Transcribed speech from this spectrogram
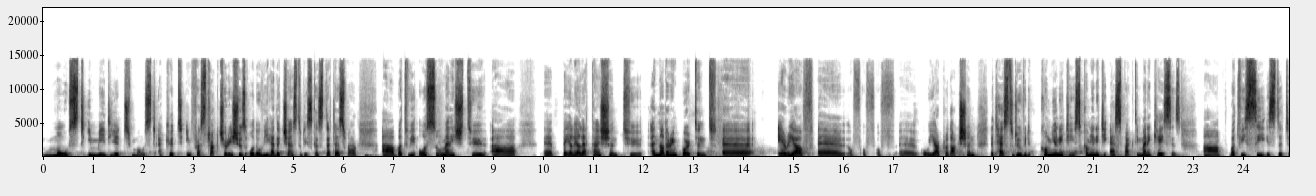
most immediate, most acute infrastructure issues, although we had a chance to discuss that as well. Uh, but we also managed to uh, uh, pay a little attention to another important area of, uh, of, of, of uh, OER production that has to do with communities, community aspect. In many cases, uh, what we see is that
